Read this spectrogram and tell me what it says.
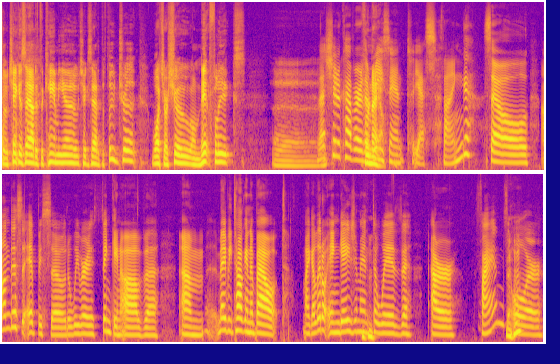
so check us out at the Cameo. Check us out at the food truck. Watch our show on Netflix. Uh, that should cover the now. recent yes thing. So on this episode, we were thinking of uh, um, maybe talking about like a little engagement with our fans Mhm. or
